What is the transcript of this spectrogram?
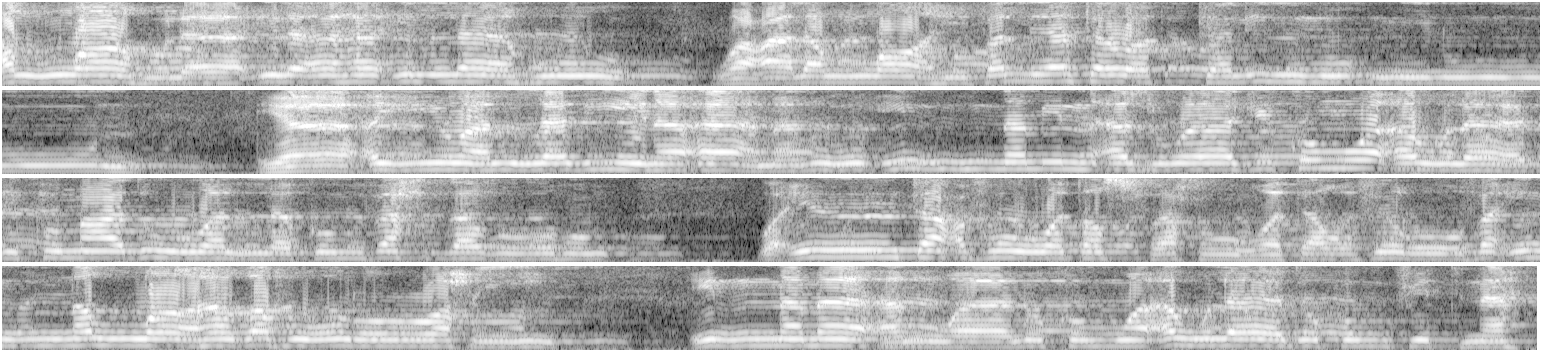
الله لا إله إلا هو وعلى الله فليتوكل المؤمنون. يا أيها الذين آمنوا إن من أزواجكم وأولادكم عدوا لكم فاحذروهم وإن تعفوا وتصفحوا وتغفروا فإن الله غفور رحيم إنما أموالكم وأولادكم فتنة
